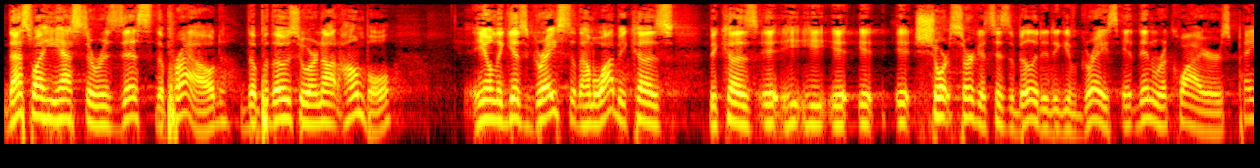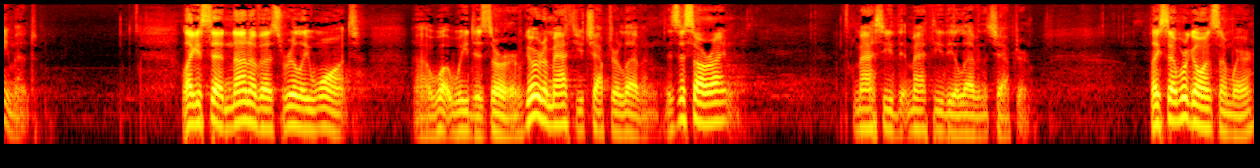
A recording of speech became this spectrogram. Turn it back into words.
That's why he has to resist the proud, the, those who are not humble. He only gives grace to the humble. Why? Because, because it, he, he, it, it, it short circuits his ability to give grace. It then requires payment. Like I said, none of us really want uh, what we deserve. Go to Matthew chapter 11. Is this all right? Matthew, Matthew the 11th chapter. Like I said, we're going somewhere.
